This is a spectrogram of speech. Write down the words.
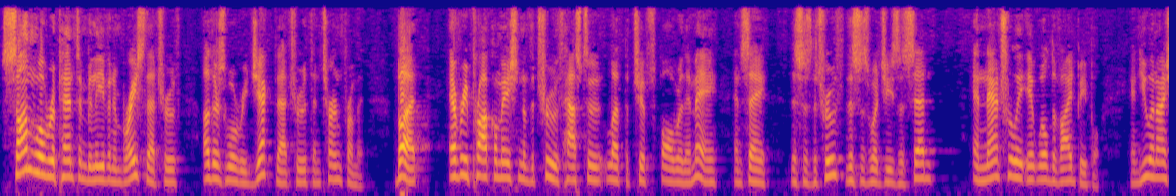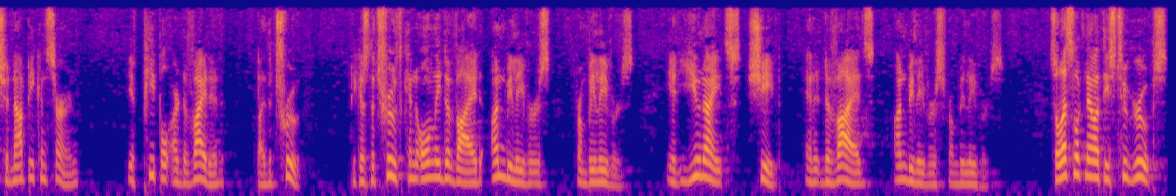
Some will repent and believe and embrace that truth. Others will reject that truth and turn from it. But every proclamation of the truth has to let the chips fall where they may and say, this is the truth, this is what Jesus said, and naturally it will divide people. And you and I should not be concerned if people are divided by the truth. Because the truth can only divide unbelievers from believers. It unites sheep and it divides unbelievers from believers. So let's look now at these two groups.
